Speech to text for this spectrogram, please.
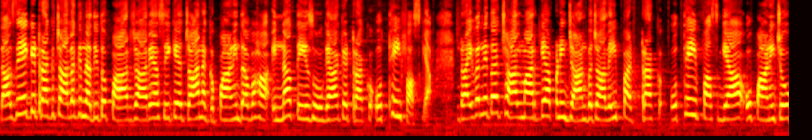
ਦੱਸ ਦਈਏ ਕਿ ਟਰੱਕ ਚਾਲਕ ਨਦੀ ਤੋਂ ਪਾਰ ਜਾ ਰਿਹਾ ਸੀ ਕਿ ਅਚਾਨਕ ਪਾਣੀ ਦਾ ਵਹਾਅ ਇੰਨਾ ਤੇਜ਼ ਹੋ ਗਿਆ ਕਿ ਟਰੱਕ ਉੱਥੇ ਹੀ ਫਸ ਗਿਆ। ਡਰਾਈਵਰ ਨੇ ਤਾਂ ਛਾਲ ਮਾਰ ਕੇ ਆਪਣੀ ਜਾਨ ਜਾਨ ਬਚਾ ਲਈ, ਪਰ ਟਰੱਕ ਉੱਥੇ ਹੀ ਫਸ ਗਿਆ। ਉਹ ਪਾਣੀ 'ਚੋਂ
